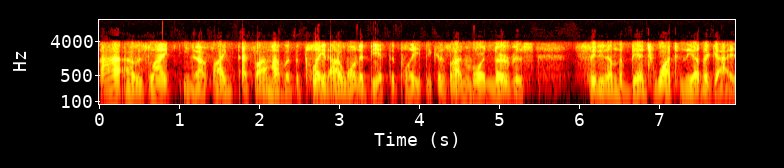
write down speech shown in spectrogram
I, I was like, you know, if I if I'm up at the plate, I want to be at the plate because I'm more nervous sitting on the bench watching the other guys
